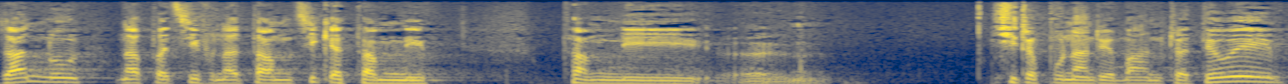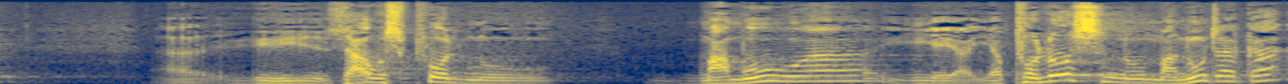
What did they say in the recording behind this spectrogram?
Izany no nampahatsiahivinà tamintsika tamin'ny tamin'ny sitrapon'Andriamanitra teo hoe izaho sy Paoly no mamoa, i Apolosy no manondraka.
